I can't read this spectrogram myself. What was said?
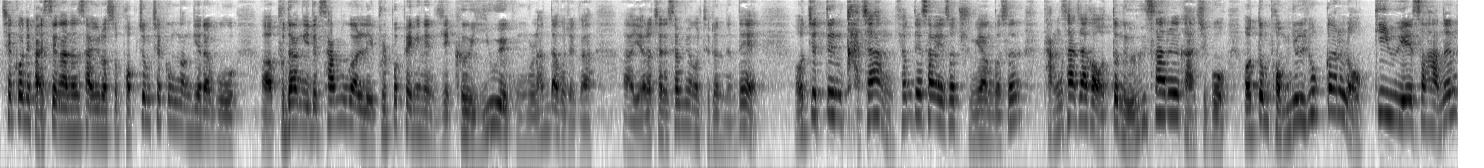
채권이 발생하는 사유로서 법정 채권 관계라고 어, 부당이득 사무관리 불법행위는 이제 그 이후에 공부를 한다고 제가 어, 여러 차례 설명을 드렸는데 어쨌든 가장 현대사회에서 중요한 것은 당사자가 어떤 의사를 가지고 어떤 법률 효과를 얻기 위해서 하는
